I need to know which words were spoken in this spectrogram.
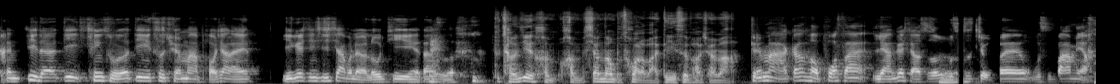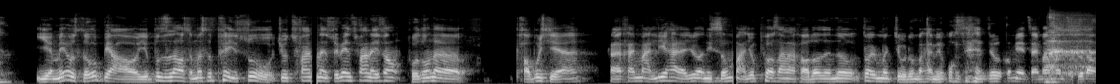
很记得第清楚的第一次全马跑下来，一个星期下不了楼梯，当时 成绩很很相当不错了吧？第一次跑全马，全马刚好破三，两个小时五十九分五十八秒。也没有手表，也不知道什么是配速，就穿了随便穿了一双普通的跑步鞋。还还蛮厉害的，就是你首马就破三了，好多人都这么久都还没破三，就后面才慢慢知道。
